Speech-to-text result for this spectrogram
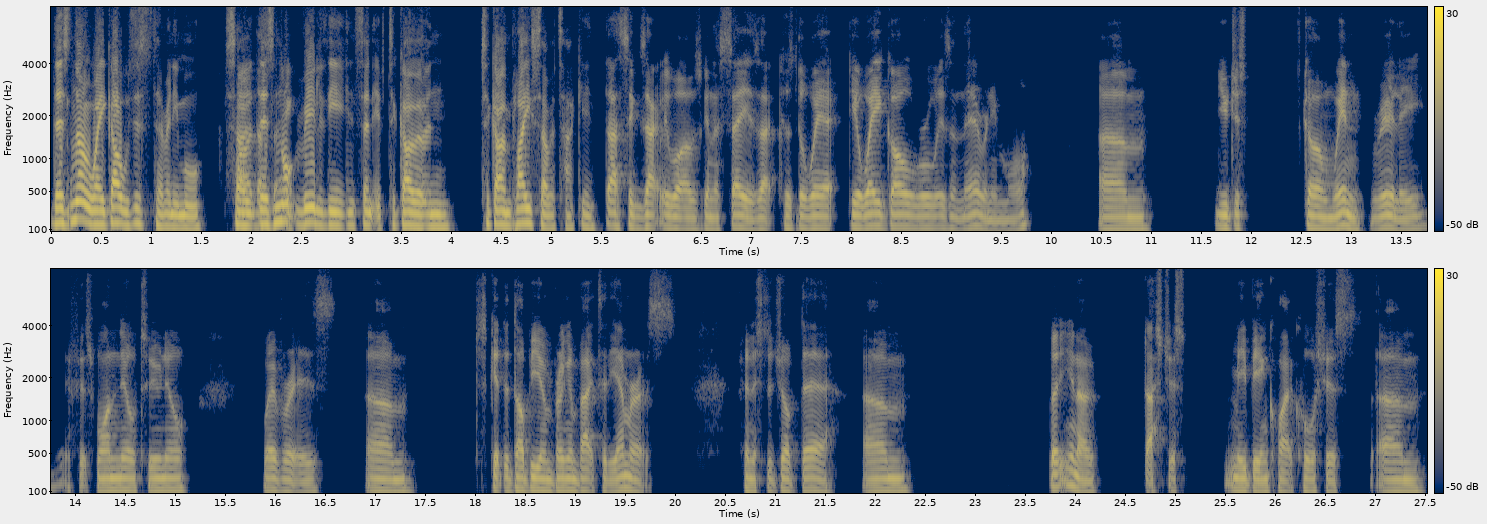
There's no away goals, is there anymore? So Oh, there's not really the incentive to go and to go and play so attacking. That's exactly what I was going to say. Is that because the way the away goal rule isn't there anymore? Um, you just go and win. Really, if it's one 0 two 0 whatever it is. Um, just get the W and bring him back to the Emirates, finish the job there. Um, but you know, that's just me being quite cautious. Um,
